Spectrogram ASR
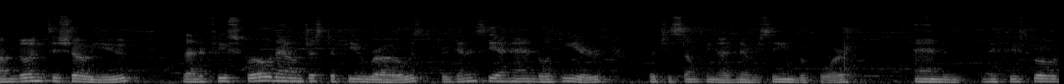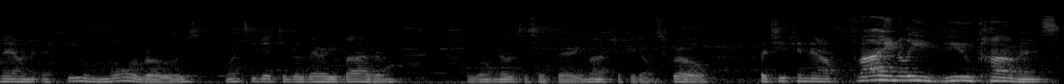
I'm going to show you that if you scroll down just a few rows, you're going to see a handle here, which is something I've never seen before. And if you scroll down a few more rows, once you get to the very bottom, you won't notice it very much if you don't scroll, but you can now finally view comments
